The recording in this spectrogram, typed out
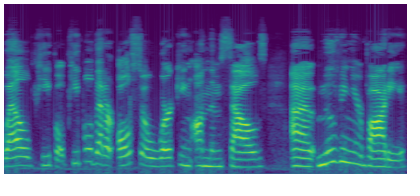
well people, people that are also working on themselves, uh, moving your body,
